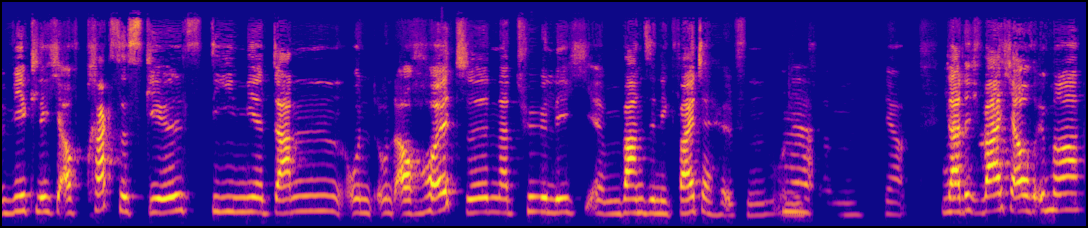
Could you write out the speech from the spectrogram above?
wirklich auch Praxisskills, die mir dann und, und auch heute natürlich ähm, wahnsinnig weiterhelfen. Und ja. Ähm, ja. dadurch war ich auch immer,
